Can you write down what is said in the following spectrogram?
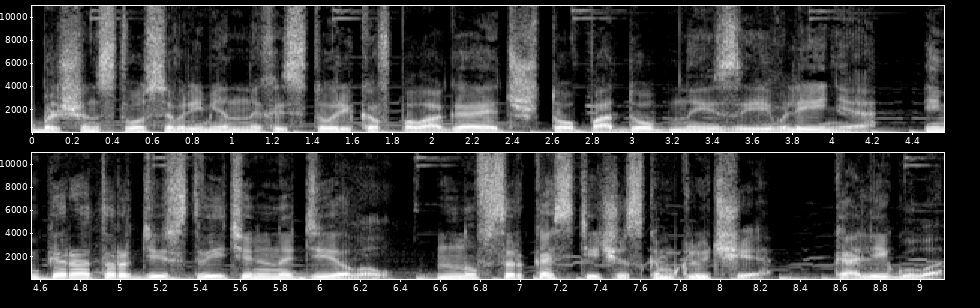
Большинство современных историков полагает, что подобные заявления император действительно делал, но в саркастическом ключе. Калигула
